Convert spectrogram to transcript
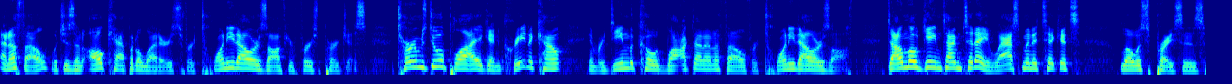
NFL, which is in all capital letters, for $20 off your first purchase. Terms do apply. Again, create an account and redeem the code Locked On NFL for $20 off. Download Gametime today. Last minute tickets, lowest prices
